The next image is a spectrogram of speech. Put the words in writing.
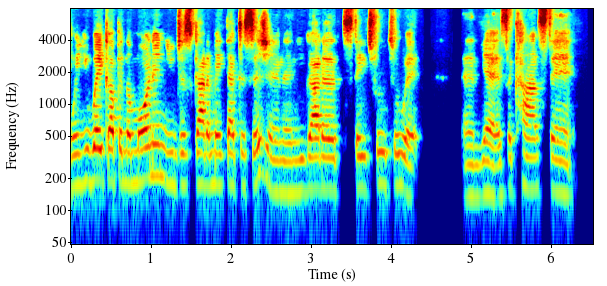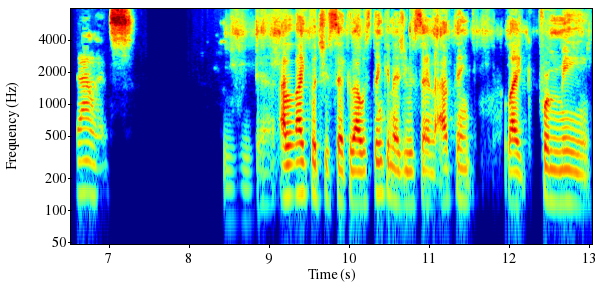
when you wake up in the morning, you just got to make that decision and you got to stay true to it. And yeah, it's a constant balance. Mm-hmm. Yeah, I like what you said because I was thinking as you were saying, I think like for me,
